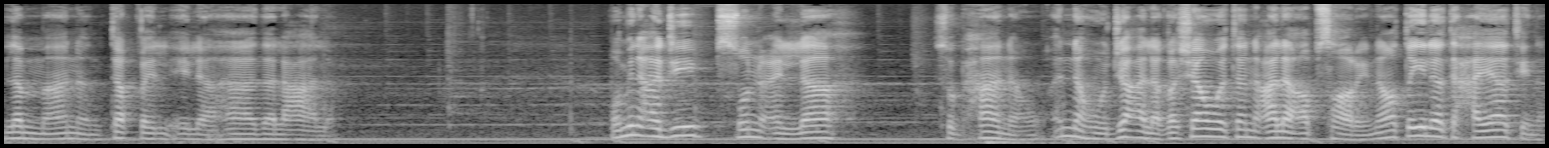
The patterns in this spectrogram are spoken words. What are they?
لما ننتقل إلى هذا العالم. ومن عجيب صنع الله سبحانه أنه جعل غشاوة على أبصارنا طيلة حياتنا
